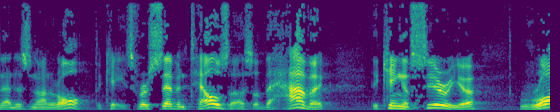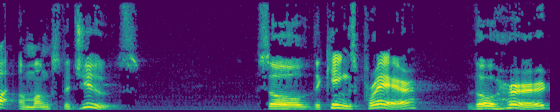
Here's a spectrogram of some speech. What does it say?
that is not at all the case. Verse 7 tells us of the havoc the king of Syria wrought amongst the Jews. So the king's prayer, though heard,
